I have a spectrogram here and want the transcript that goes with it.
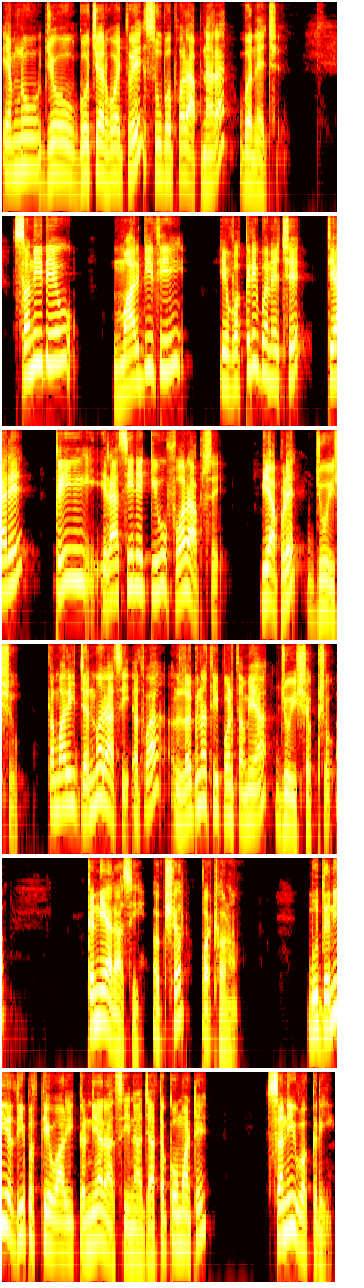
એમનું જો ગોચર હોય તો એ શુભ ફળ આપનારા બને છે. શનિદેવ માર્ગીથી એ વક્રી બને છે, ત્યારે કઈ રાશિને કેવું ફળ આપશે એ આપણે જોઈશું. તમારી જન્મ રાશિ અથવા લગ્નથી પણ તમે આ જોઈ શકશો. કન્યા રાશિ, અક્ષર, પઠણ. બુધની અધિપત્યવાળી કન્યા રાશિના જાતકો માટે શનિ વકરી,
